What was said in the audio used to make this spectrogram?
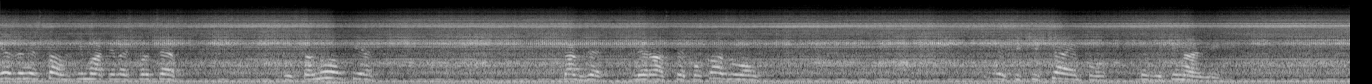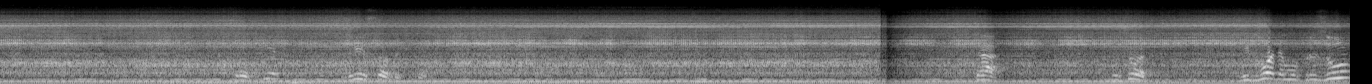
Я вже не став знімати весь процес установки. Так вже не раз це показував. Ми підчищаємо, по це вже фінальний прохід. Дві соточки. Так. Ну що ж, відводимо фрезу.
